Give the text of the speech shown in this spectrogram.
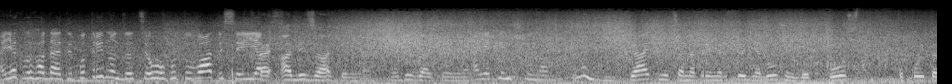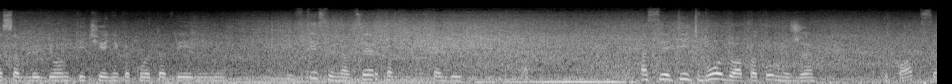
А як ви гадаєте, потрібно до цього готуватися і як, Обязательно, обязательно. а яким чином? Ну, пятница, например, сегодня должен быть пост какой-то соблюден в течение какого-то времени. Естественно, в церковь ходить, осветить воду, а потом уже купаться.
